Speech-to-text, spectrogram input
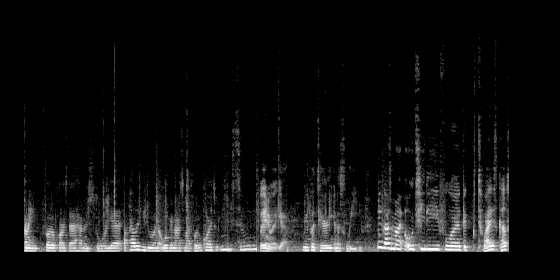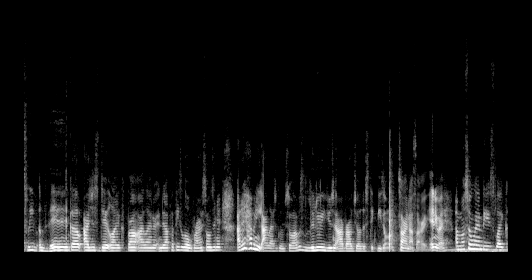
I mean, photo cards that I haven't stored yet. I'll probably be doing to organize my photo cards with me soon. But anyway, yeah. We put Terry in a sleeve. You guys my OTD for the twice cup sleeve event. Uh, I just did like brown eyeliner and then I put these little rhinestones in it. I didn't have any eyelash glue, so I was literally using eyebrow gel to stick these on. Sorry, not sorry. Anyway, I'm also wearing these like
